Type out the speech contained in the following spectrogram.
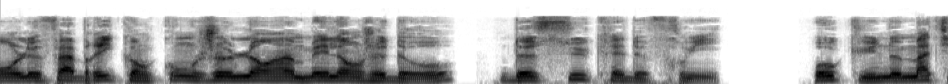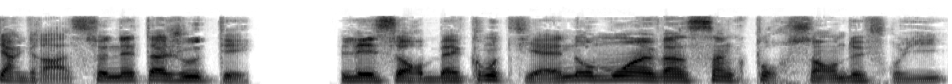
On le fabrique en congelant un mélange d'eau, de sucre et de fruits. Aucune matière grasse n'est ajoutée. Les sorbets contiennent au moins 25% de fruits,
